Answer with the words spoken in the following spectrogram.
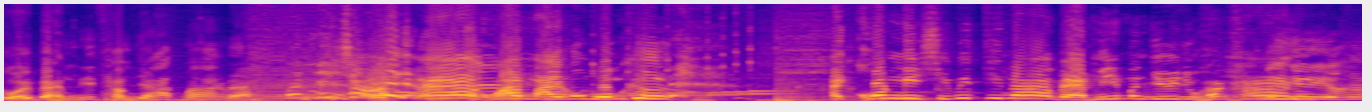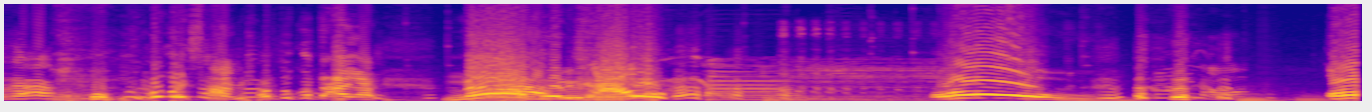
สวยแบบนี้ทำยากมากนะ มันไม่ใช่อาความหมายของผมคือ ไอ้คนมีชีวิตที่หน้าแบบนี้มันยืนอยู่ข้างๆไม่ยืนอยู่ข้างผมก็ไม่สั่งทำตุ๊กตายางหน้าเหมือนเขา โอ้ได้เหรอ โอ้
